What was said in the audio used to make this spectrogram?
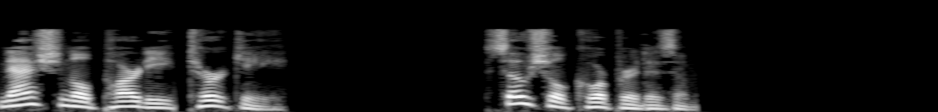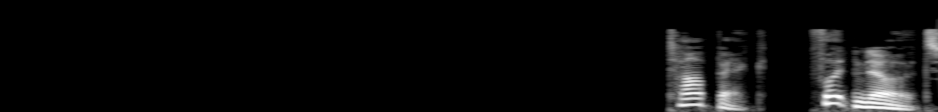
National Party Turkey Social corporatism. Topic. Footnotes.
